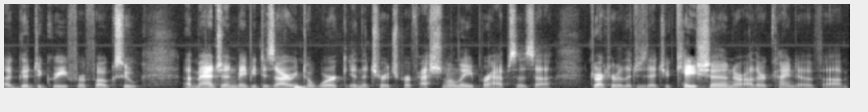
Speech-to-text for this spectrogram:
a, good degree for folks who imagine maybe desiring to work in the church professionally, perhaps as a director of religious education or other kind of um,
